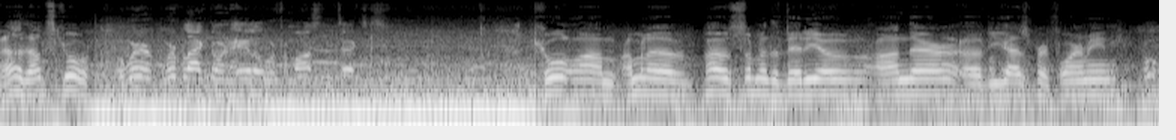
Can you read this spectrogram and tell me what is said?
Oh, that's cool. But we're we're Blackthorn Halo. We're from Austin, Texas. Cool. Um, I'm gonna post some of the video on there of you guys performing. Cool.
